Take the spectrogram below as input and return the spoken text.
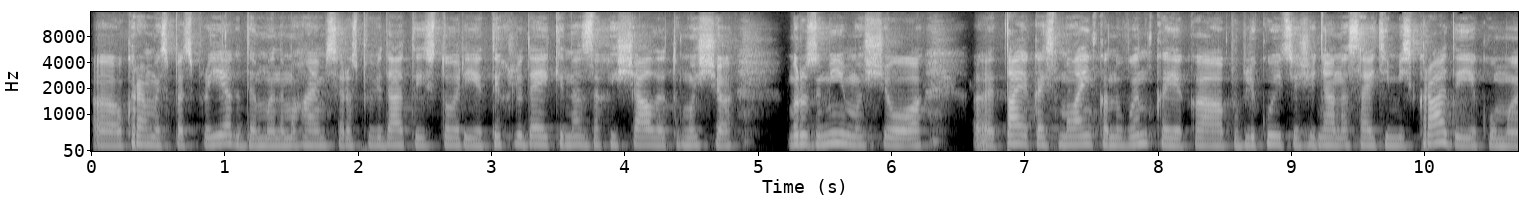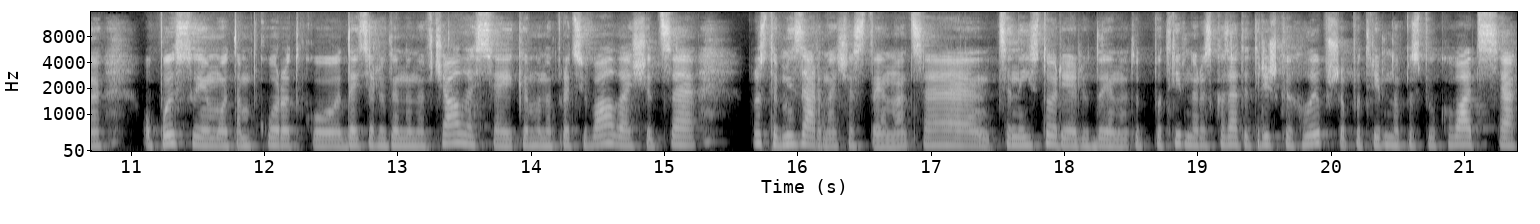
е, окремий спецпроєкт, де ми намагаємося розповідати історії тих людей, які нас захищали, тому що ми розуміємо, що е, та якась маленька новинка, яка публікується щодня на сайті міськради, яку ми описуємо там коротко, де ця людина навчалася, яким вона працювала, що це. Просто мізерна частина, це, це не історія людини. Тут потрібно розказати трішки глибше, потрібно поспілкуватися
